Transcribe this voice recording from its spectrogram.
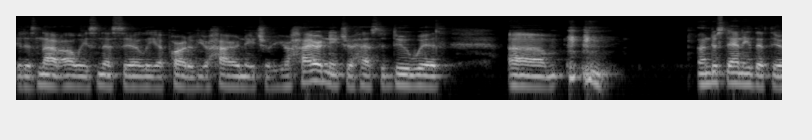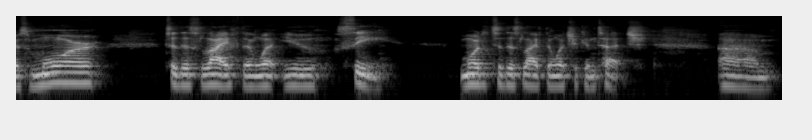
It is not always necessarily a part of your higher nature. Your higher nature has to do with um, understanding that there's more to this life than what you see, more to this life than what you can touch, um,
